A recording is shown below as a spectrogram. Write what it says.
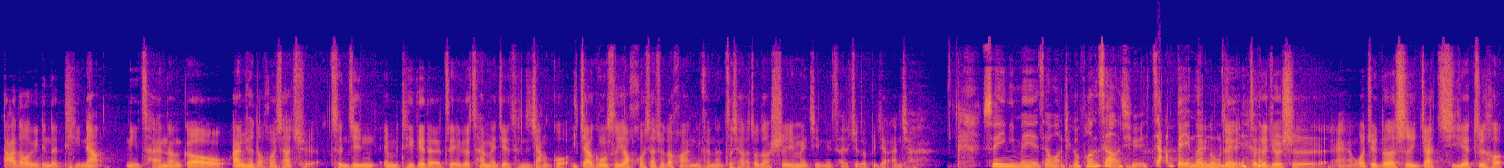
达到一定的体量，你才能够安全的活下去。曾经 MTK 的这个蔡媒介曾经讲过，一家公司要活下去的话，你可能至少要做到十亿美金，你才觉得比较安全。所以你们也在往这个方向去加倍的哎努力。对，这个就是，嗯、我觉得是一家企业最后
